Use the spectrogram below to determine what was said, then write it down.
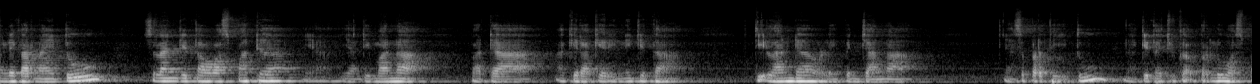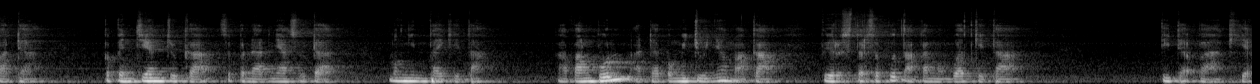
Oleh karena itu, selain kita waspada, ya, yang di mana pada akhir-akhir ini kita dilanda oleh bencana yang seperti itu, nah kita juga perlu waspada Kebencian juga sebenarnya sudah mengintai kita. Kapan pun ada pemicunya maka virus tersebut akan membuat kita tidak bahagia.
